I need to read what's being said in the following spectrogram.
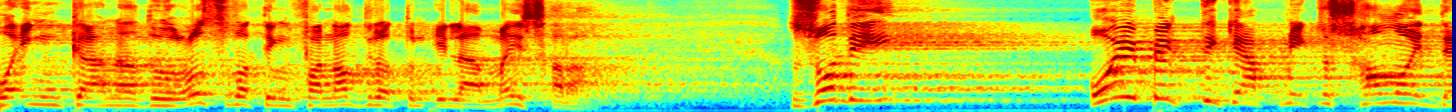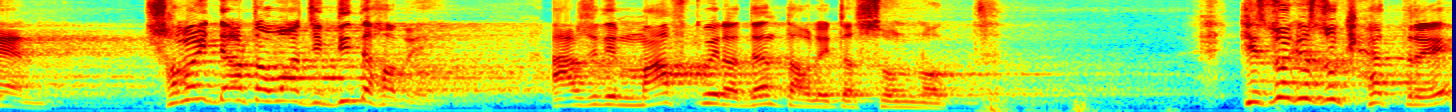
ও ইনকানাদু ইলা মাইসারা যদি ওই ব্যক্তিকে আপনি একটু সময় দেন, সময় দেওয়াটা ওয়াজিব, দিতে হবে। আর যদি মাফ করে দেন, তাহলে এটা সুন্নত। কিছু কিছু ক্ষেত্রে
